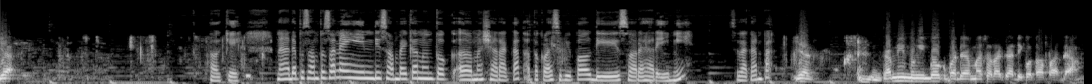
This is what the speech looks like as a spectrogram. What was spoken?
Ya. Oke. Nah, ada pesan-pesan yang ingin disampaikan untuk uh, masyarakat atau classy people di sore hari ini? Silakan, Pak. Ya, kami mengimbau kepada masyarakat di Kota Padang.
